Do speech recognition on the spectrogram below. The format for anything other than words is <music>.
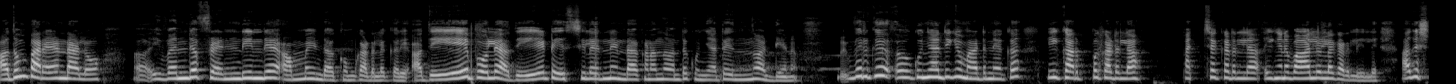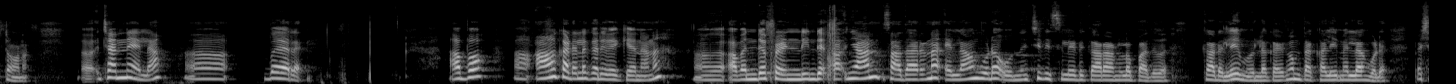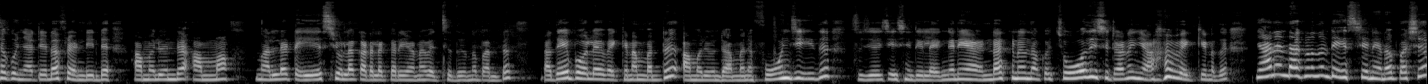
അതും പറയണ്ടല്ലോ ഇവന്റെ ഫ്രണ്ടിന്റെ അമ്മ ഉണ്ടാക്കും കടലക്കറി. അതേപോലെ അതേ ടേസ്റ്റിൽ തന്നെ ഉണ്ടാക്കണം എന്ന് പറഞ്ഞിട്ട് കുഞ്ഞാറ്റ എന്നും അടിയാണ്. ഇവർക്ക് കുഞ്ഞാറ്റയ്ക്കും മാട്ടിനെയൊക്കെ ഈ കറുപ്പ് കടല പച്ചക്കടല ഇങ്ങനെ വാലുള്ള കടലയില്ലേ അതിഷ്ടമാണ് ചന്നയല്ല വേറെ. അപ്പോൾ ആ കടലക്കറി വയ്ക്കാനാണ് അവന്റെ ഫ്രണ്ടിന്റെ ഞാൻ സാധാരണ എല്ലാം കൂടെ ഒന്നിച്ച് വിസിലെടുക്കാറാണല്ലോ പതിവ്. കടലയും ഉരുളക്കിഴങ്ങും തക്കാളിയും എല്ലാം കൂടെ. പക്ഷേ കുഞ്ഞാറ്റിയുടെ ഫ്രണ്ടിന്റെ അമലുവിന്റെ അമ്മ നല്ല ടേസ്റ്റുള്ള കടലക്കറിയാണ് വെച്ചത് എന്ന് പറഞ്ഞിട്ട് അതേപോലെ വെക്കണം പറഞ്ഞിട്ട് അമലുവിന്റെ അമ്മനെ ഫോൺ ചെയ്ത് സുജയ ചേച്ചിന്റെ എങ്ങനെയാണ് ഉണ്ടാക്കണതെന്നൊക്കെ ചോദിച്ചിട്ടാണ് ഞാൻ <laughs> വെക്കണത്. ഞാൻ ഉണ്ടാക്കണത് ടേസ്റ്റ് തന്നെയാണ്. പക്ഷേ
